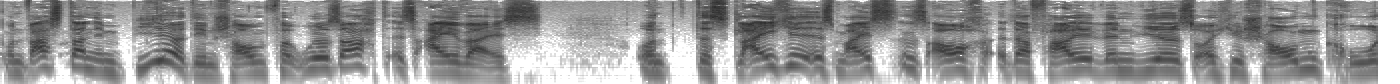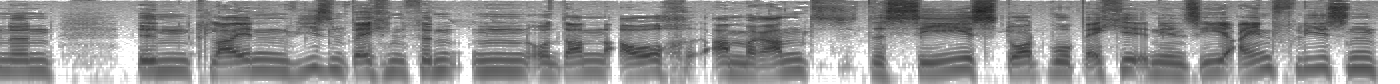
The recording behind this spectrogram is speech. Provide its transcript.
Und was dann im Bier den Schaum verursacht, ist Eiweiß. Und das Gleiche ist meistens auch der Fall, wenn wir solche Schaumkronen in kleinen Wiesenbächen finden und dann auch am Rand des Sees, dort wo Bäche in den See einfließen.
